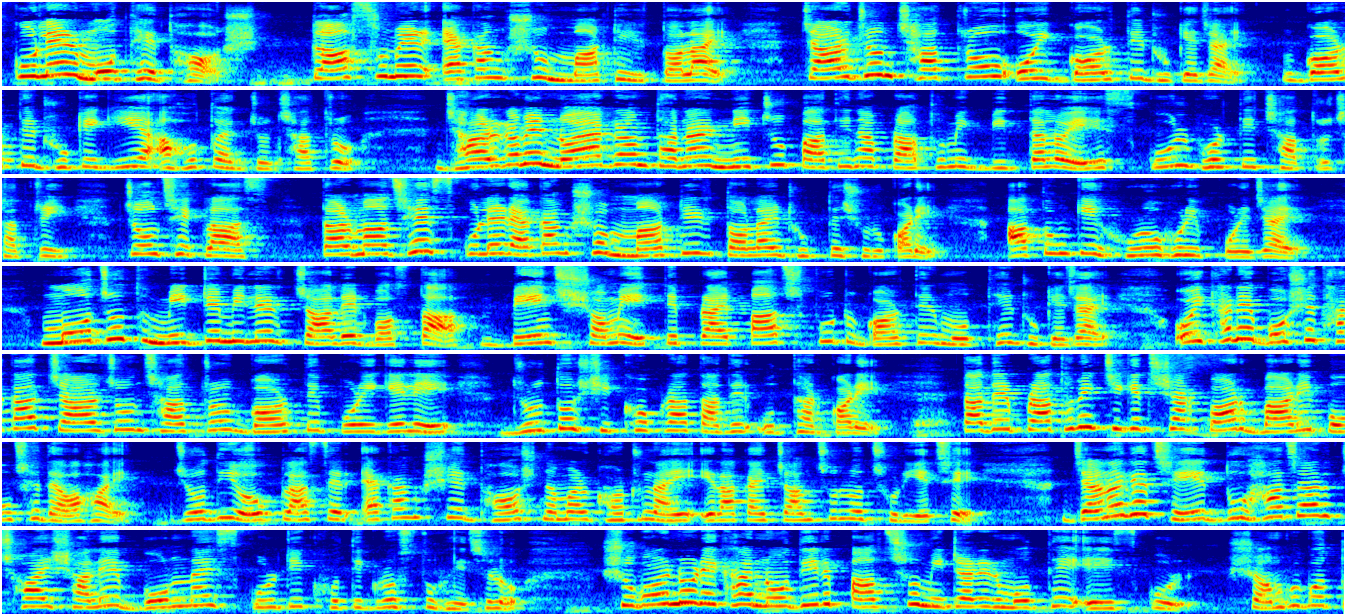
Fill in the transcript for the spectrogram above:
স্কুলের মধ্যে ধস। ক্লাসরুমের একাংশ মাটির তলায়। চারজন ছাত্র ওই গর্তে ঢুকে যায়। গর্তে ঢুকে গিয়ে আহত একজন ছাত্র। ঝাড়গ্রামের নয়াগ্রাম থানার নিচু পাতিনা প্রাথমিক বিদ্যালয়ে স্কুল ভর্তি ছাত্রছাত্রী চলছে ক্লাস। তার মাঝে স্কুলের একাংশ মাটির তলায় ঢুকতে শুরু করে। আতঙ্কে হুড়োহুড়ি পড়ে যায়। মজুদ মিড ডে মিলের চালের বস্তা, বেঞ্চ সমেত প্রায় পাঁচ ফুট গর্তের মধ্যে ঢুকে যায়। ওইখানে বসে থাকা চারজন ছাত্র গর্তে পড়ে গেলে দ্রুত শিক্ষকরা তাদের উদ্ধার করে। তাদের প্রাথমিক চিকিৎসার পর বাড়ি পৌঁছে দেওয়া হয়। যদিও ক্লাসের একাংশে ধস নামার ঘটনায় এলাকায় চাঞ্চল্য ছড়িয়েছে। জানা গেছে, দুহাজার ছয় সালে বন্যায় স্কুলটি ক্ষতিগ্রস্ত হয়েছিল। সুবর্ণরেখা নদীর পাঁচশো মিটারের মধ্যে এই স্কুল। সম্ভবত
